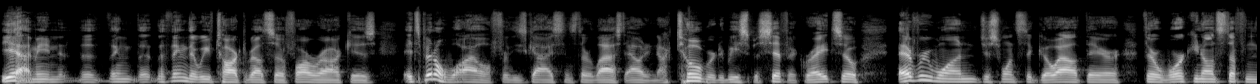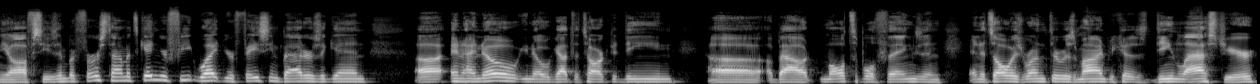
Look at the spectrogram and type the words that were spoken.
Yeah, I mean the thing the, the thing that we've talked about so far, Rock, is it's been a while for these guys since their last outing, October to be specific, right? So everyone just wants to go out there. They're working on stuff from the off season, but first time it's getting your feet wet. You're facing batters again. Uh, and I know, you know, we got to talk to Dean uh, about multiple things, and and it's always run through his mind because Dean last year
